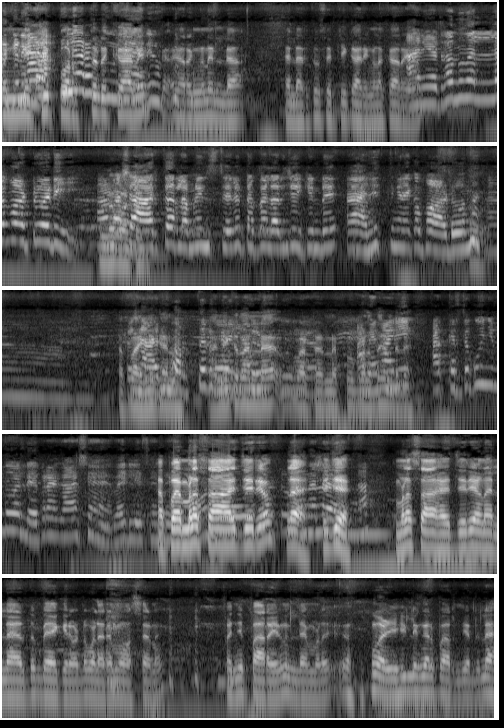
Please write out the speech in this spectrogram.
മുന്നിലേക്ക് പുറത്തെടുക്കാൻ ഇറങ്ങണില്ല. എല്ലാവർക്കും സെറ്റ് കാര്യങ്ങളൊക്കെ അറിയാം. അനിയേട്ടനൊന്ന് നല്ല പാട്ട് പാടി. പക്ഷെ ആർക്കറിയില്ല. നമ്മൾ ഇൻസ്റ്റയിൽ ഇട്ടപ്പോ എല്ലാരും ചോദിക്കുന്നുണ്ട് "ആ, അനി ഇങ്ങനെയൊക്കെ പാടുമെന്ന് അപ്പൊ അതിനൊക്കെ നല്ല അപ്പൊ നമ്മളെ സാഹചര്യം അല്ലെ? ഷിജെ നമ്മളെ സാഹചര്യമാണ് എല്ലാവരുടെയും ബാക്ക്ഗ്രൗണ്ട് വളരെ മോശമാണ്. അപ്പൊ ഇനി പറയണില്ല നമ്മൾ വഴിയിൽ ഇങ്ങനെ പറഞ്ഞല്ലേ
